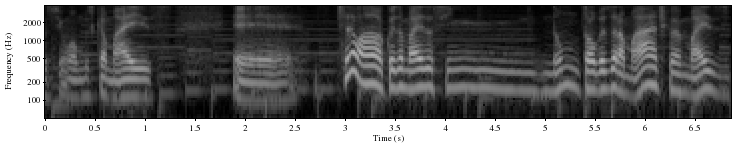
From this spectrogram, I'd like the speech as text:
assim, uma música mais é, sei lá, uma coisa mais assim, não talvez dramática, mais,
